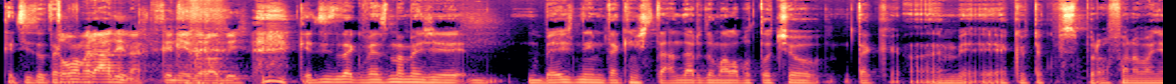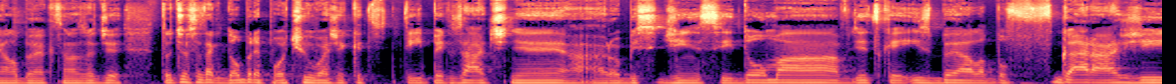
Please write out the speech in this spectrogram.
Keď si to tak To mám rád inak, keď niekto robí. Keď si to tak vezmeme, že bežným takým štandardom, alebo to, čo tak, neviem, ako tak sprofanovanie, alebo jak to nazvať, že to, čo sa tak dobre počúva, že keď týpek začne a robí si džínsy doma, v detskej izbe, alebo v garáži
